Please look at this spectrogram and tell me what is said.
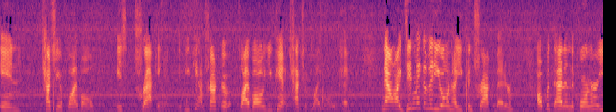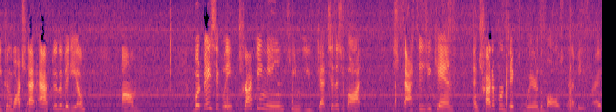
in catching a fly ball is tracking it. If you can't track a fly ball, you can't catch a fly ball, okay? Now, I did make a video on how you can track better. I'll put that in the corner. You can watch that after the video. Um, but basically, tracking means you, you get to the spot as fast as you can and try to predict where the ball's to be, right?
